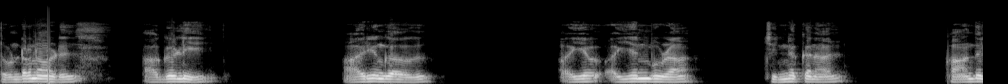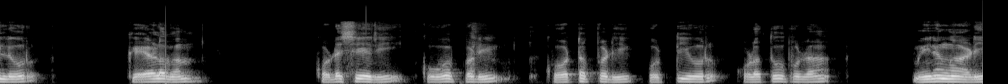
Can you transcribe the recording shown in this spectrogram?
തൊണ്ടർനാട് അഗളി ആര്യങ്കാവ് അയ്യ അയ്യൻപുഴ ചിന്നക്കനാൽ കാന്തല്ലൂർ കേളകം കൊടശ്ശേരി കൂവപ്പടി കോട്ടപ്പടി കൊട്ടിയൂർ കുളത്തൂപ്പുഴ മീനങ്ങാടി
